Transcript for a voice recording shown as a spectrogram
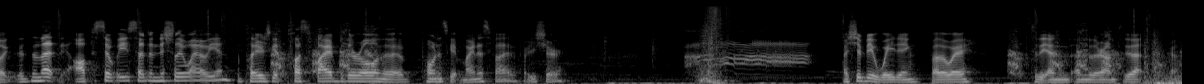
Look, isn't that the opposite what you said initially, Ian? The players get plus five to their roll and the opponents get minus five? Are you sure? I should be waiting, by the way, to the end, end of the round to do that. Okay.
